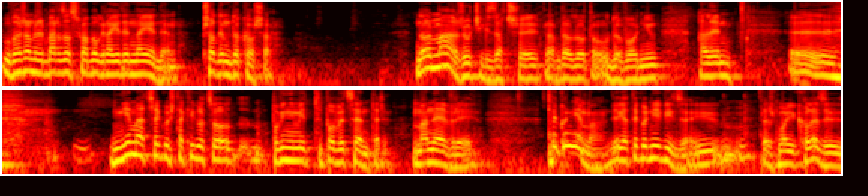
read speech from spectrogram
Uważam, że bardzo słabo gra jeden na jeden. Przodem do kosza. No ma rzucik za trzy, prawda, to udowodnił, ale yy, nie ma czegoś takiego, co powinien mieć typowy center. Manewry, tego nie ma. Ja tego nie widzę. I też moi koledzy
